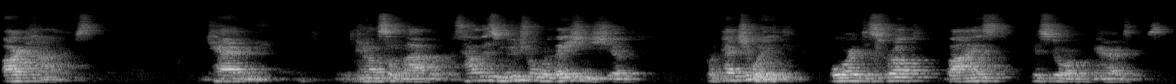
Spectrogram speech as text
archives, academy, and also libraries, how this mutual relationship perpetuate or disrupt biased historical narratives.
